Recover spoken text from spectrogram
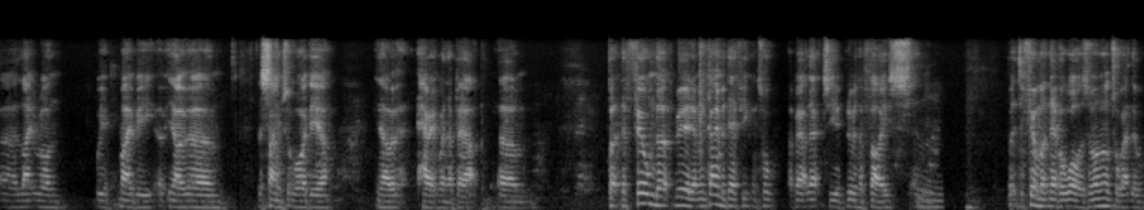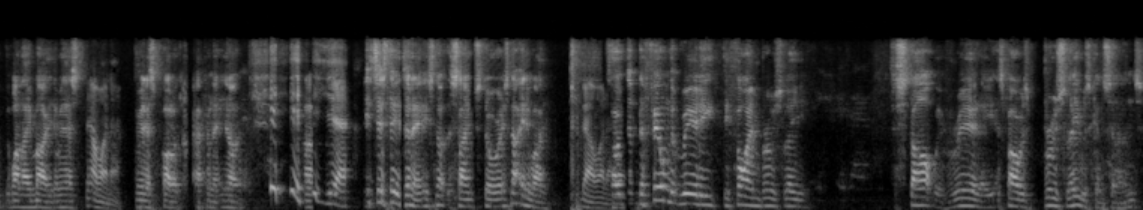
uh, later on with maybe you know um, the same sort of idea you know how it went about. Um, but the film that really, I mean, Game of Death, you can talk about that to you blue in the face, and, mm. but the film that never was. And I'm not talking about the, the one they made. I mean, that's no, I know. I mean, that's pile of crap, isn't it? You know. uh, yeah. It's just is, isn't it? It's not the same story. It's not anyway. No, I know. So the, the film that really defined Bruce Lee to start with, really, as far as Bruce Lee was concerned,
